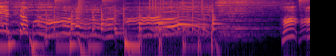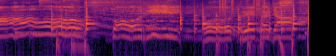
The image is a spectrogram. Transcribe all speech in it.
काज समारा आओ हाँ आओ गौरी पुत्र गजानन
